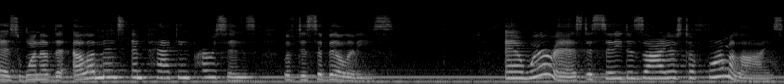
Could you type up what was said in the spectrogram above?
as one of the elements impacting persons with disabilities. And whereas the city desires to formalize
